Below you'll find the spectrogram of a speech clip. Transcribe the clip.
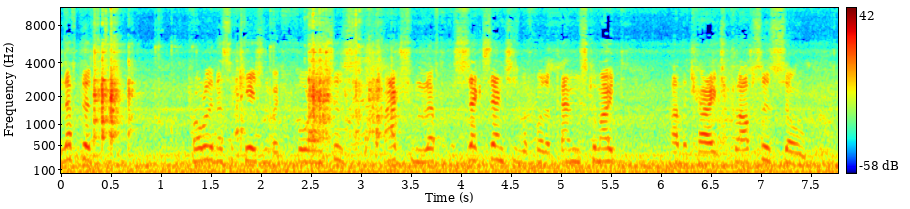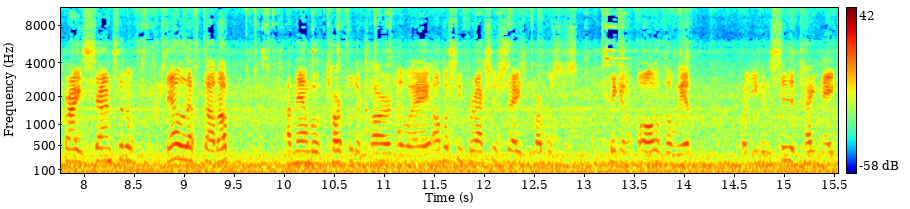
lift it probably on this occasion about four inches, maximum lift to six inches before the pins come out and the carriage collapses. So very sensitive. They'll lift that up and then we'll turf the car out of the way. Obviously for exercise purposes, taking all of the weight but you can see the technique.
